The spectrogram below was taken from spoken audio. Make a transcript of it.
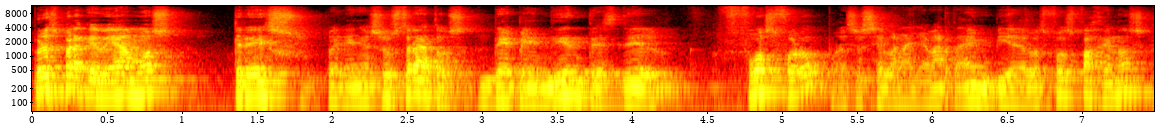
Pero es para que veamos tres pequeños sustratos dependientes del fósforo, por eso se van a llamar también vía de los fosfágenos,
